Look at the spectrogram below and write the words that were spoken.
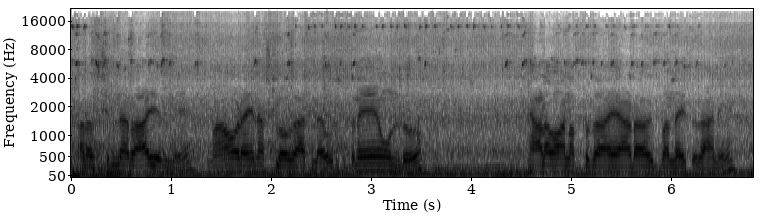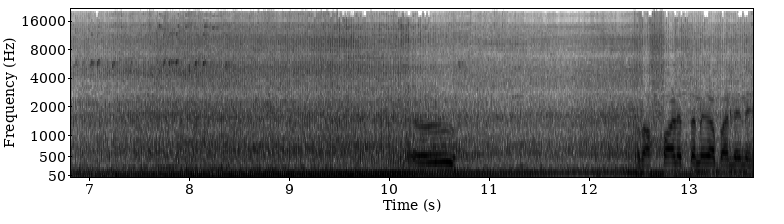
అక్కడ చిన్న రాయి ఉంది. మావాడైనా స్లోగా అట్లా ఉరుకుతూనే ఉండు. ఏడ వాన వస్తుందా ఏడ ఇబ్బంది అవుతుందా అని. రఫ్ ఆడెత్తానుగా బండిని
